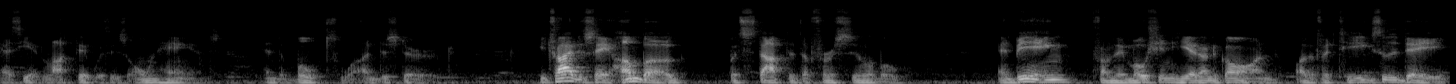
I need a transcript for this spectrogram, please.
as he had locked it with his own hands, and the bolts were undisturbed. He tried to say humbug, but stopped at the first syllable. And being, from the emotion he had undergone, or the fatigues of the day,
